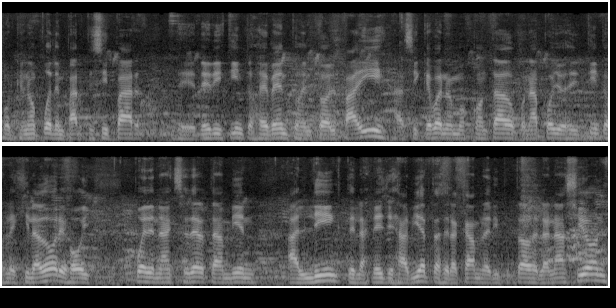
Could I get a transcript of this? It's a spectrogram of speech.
porque no pueden participar de, distintos eventos en todo el país, así que bueno, hemos contado con apoyo de distintos legisladores, hoy pueden acceder también al link de las leyes abiertas de la Cámara de Diputados de la Nación.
